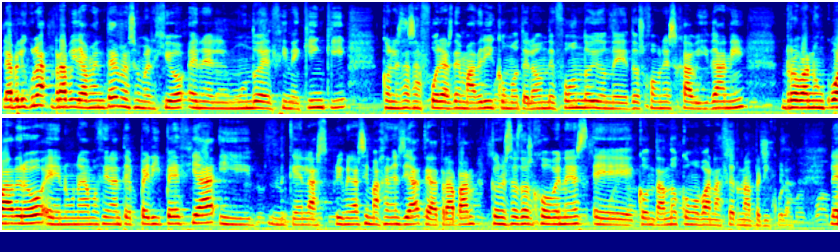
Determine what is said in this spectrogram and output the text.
La película rápidamente me sumergió en el mundo del cine kinky, con estas afueras de Madrid como telón de fondo y donde dos jóvenes, Javi y Dani, roban un cuadro en una emocionante peripecia y que en las primeras imágenes ya te atrapan con estos dos jóvenes eh, contando cómo van a hacer una película. La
